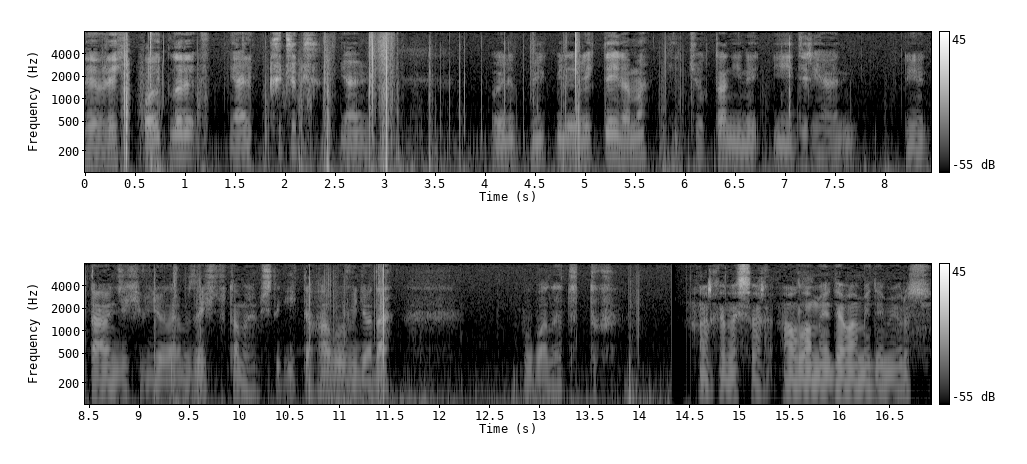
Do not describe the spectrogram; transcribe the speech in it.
Levrek boyutları yani küçük yani öyle büyük bir levrek değil ama hiç yoktan yine iyidir yani. Daha önceki videolarımızda hiç tutamamıştık. İlk defa bu videoda bu balığı tuttuk. Arkadaşlar avlanmaya devam edemiyoruz.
